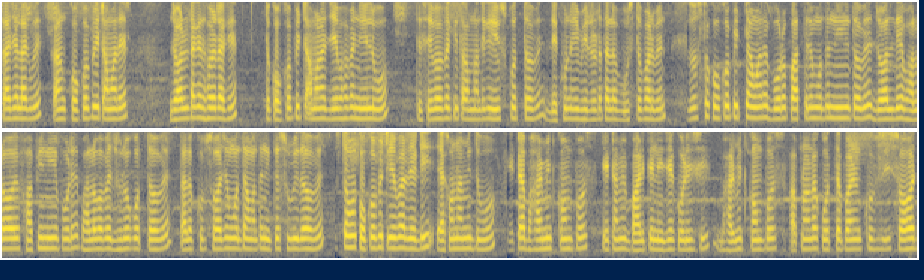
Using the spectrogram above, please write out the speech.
কাজে লাগবে, কারণ কোকোপিট আমাদের জলটাকে ধরে রাখে। তো কোকোপিট আমরা যেভাবে নিলব, তো সেভাবে কিন্তু আপনাদেরকে ইউজ করতে হবে। দেখুন এই ভিডিওটা তাহলে বুঝতে পারবেন। দোস্ত কোকোপিটটা আমাদের বড় পাত্রের মধ্যে নিয়ে নিতে হবে। জল দিয়ে ভালোভাবে ফাঁপিয়ে নিয়ে পড়ে, ভালোভাবে ঝুড়ো করতে হবে। তাহলে খুব সহজের মধ্যে আমাদের নিতে সুবিধা হবে। দোস্ত, আমার কোকোপিট এবার রেডি এখন আমি দেবো এটা ভার্মিট কম্পোস্ট এটা আমি বাড়িতে নিজে করেছি। ভার্মিট কম্পোস্ট আপনারা করতে পারেন। খুব সহজ।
